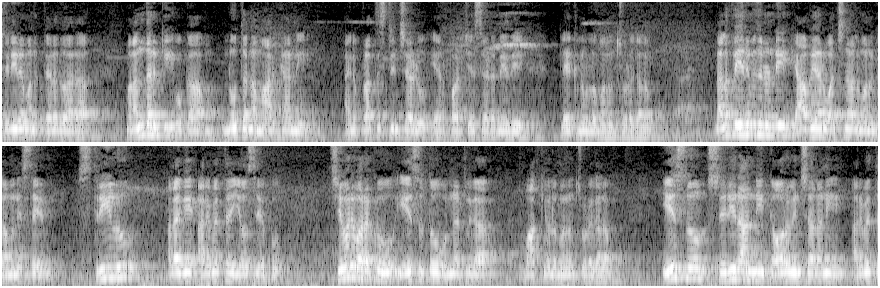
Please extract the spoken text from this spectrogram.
శరీరమైన తెర ద్వారా మనందరికీ ఒక నూతన మార్గాన్ని ఆయన ప్రతిష్ఠించాడు ఏర్పాటు చేశాడు అనేది లేఖనంలో మనం చూడగలం. నలభై ఎనిమిది నుండి యాభై ఆరు వచనాలు మనం గమనిస్తే స్త్రీలు అలాగే అరమెత్త యోసేపు చివరి వరకు యేసుతో ఉన్నట్లుగా వాక్యంలో మనం చూడగలం. యేసు శరీరాన్ని గౌరవించాలని అరమెత్త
